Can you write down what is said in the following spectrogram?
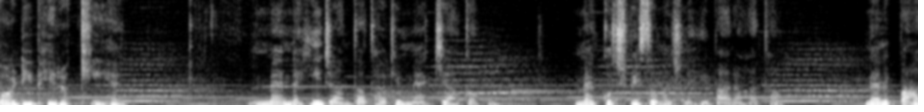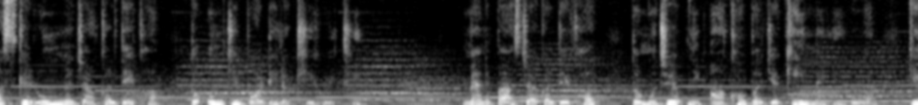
बॉडी भी रखी है। मैं नहीं जानता था कि मैं क्या कहूँ। मैं कुछ भी समझ नहीं पा रहा था। मैंने पास के रूम में जाकर देखा तो उनकी बॉडी रखी हुई थी। मैंने पास जाकर देखा तो मुझे अपनी आँखों पर यकीन नहीं हुआ कि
